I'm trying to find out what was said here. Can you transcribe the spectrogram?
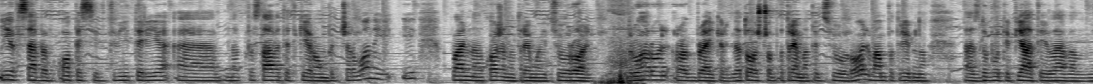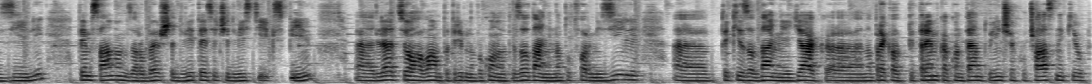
І в себе в описі в Твіттері е, поставити такий ромбик червоний, і буквально кожен отримує цю роль. Друга роль рокбрейкер. Для того, щоб отримати цю роль, вам потрібно здобути п'ятий левел в Зілі, тим самим заробивши 2200 XP. Е, Для цього вам потрібно виконувати завдання на платформі Зілі. Е, Такі завдання, як, е, наприклад, підтримка контенту інших учасників,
